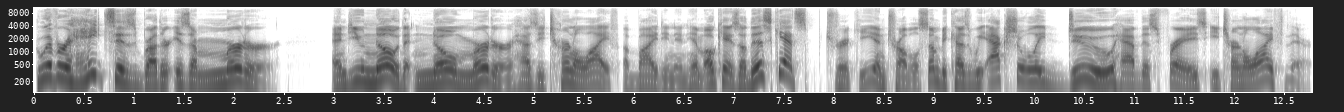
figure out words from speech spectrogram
Whoever hates his brother is a murderer, and you know that no murderer has eternal life abiding in him. Okay, so this gets tricky and troublesome because we actually do have this phrase, eternal life, there.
